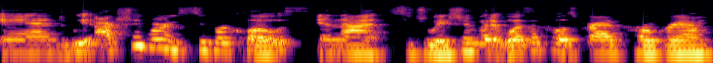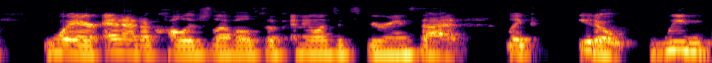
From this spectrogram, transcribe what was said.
And we actually weren't super close in that situation, but it was a post grad program where, and at a college level. So if anyone's experienced that, like, you know, we,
